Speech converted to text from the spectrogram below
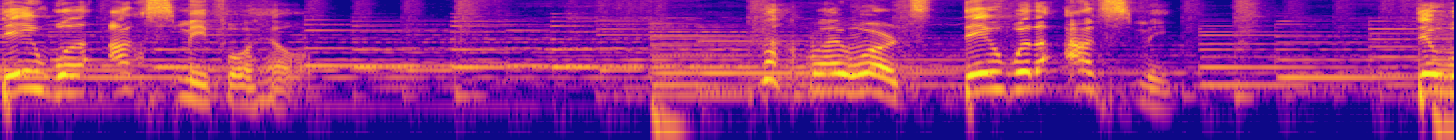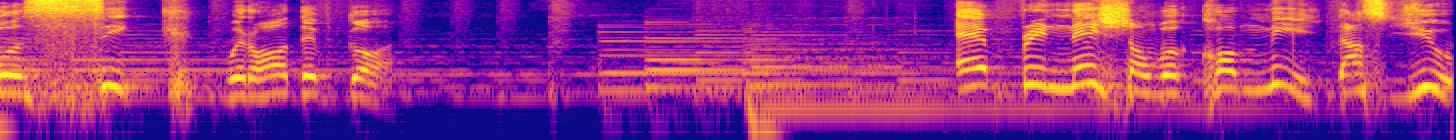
They will ask me for help. Mark my words. They will ask me. They will seek with all they've got. Every nation will call me. That's you.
